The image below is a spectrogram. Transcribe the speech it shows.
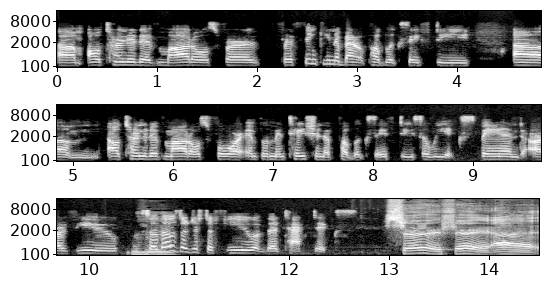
um, alternative models for for thinking about public safety um, alternative models for implementation of public safety so we expand our view mm-hmm. so those are just a few of the tactics Sure, sure. Uh,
